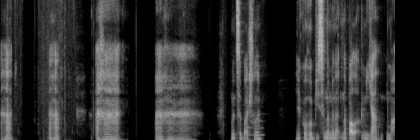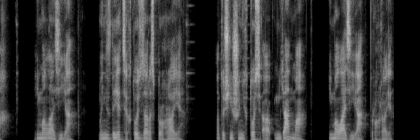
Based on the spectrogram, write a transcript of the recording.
Ага. Ага. Ага. Ага. Ми це бачили? Якого біса на мене напала М'янма і Малазія? Мені здається, хтось зараз програє. А точніше, не хтось, а М'янма і Малазія програє.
